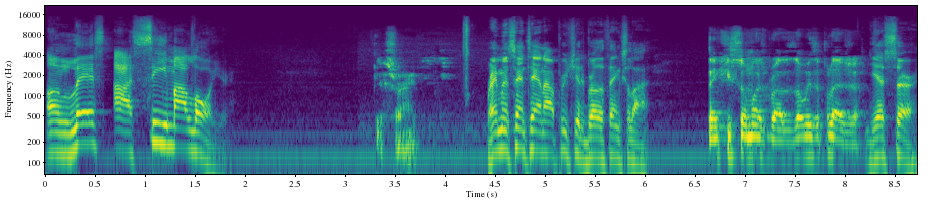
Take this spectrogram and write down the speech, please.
unless I see my lawyer. That's right. Raymond Santana, I appreciate it, brother. Thanks a lot. Thank you so much, brother. It's always a pleasure. Yes, sir.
